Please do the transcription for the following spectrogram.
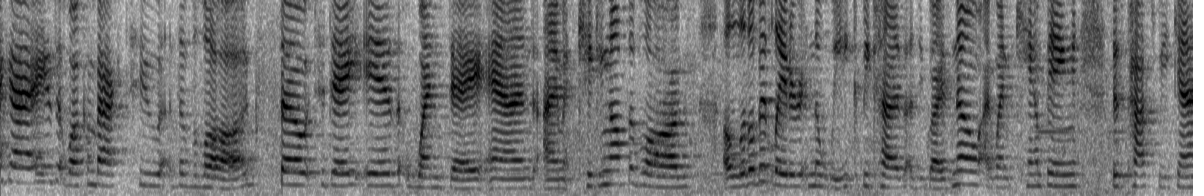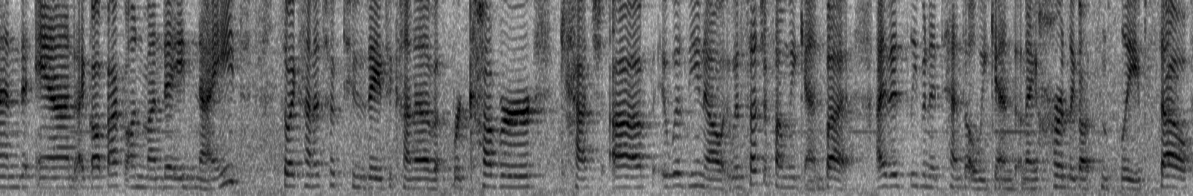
Hi guys, welcome back to the vlogs. So today is Wednesday and I'm kicking off the vlogs a little bit later in the week because as you guys know, I went camping this past weekend and I got back on Monday night. So I kind of took Tuesday to kind of recover, catch up. It was, you know, it was such a fun weekend, but I did sleep in a tent all weekend and I hardly got some sleep. So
